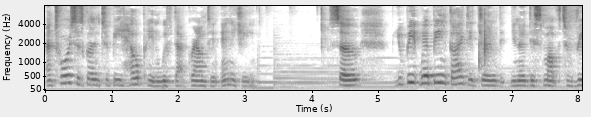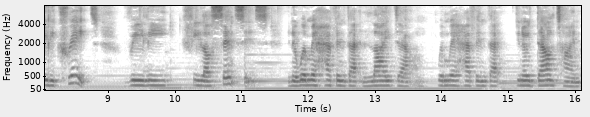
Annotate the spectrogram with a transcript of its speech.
and taurus is going to be helping with that grounding energy so you be we're being guided during you know this month to really create, really feel our senses. You know, when we're having that lie down, when we're having that you know downtime,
